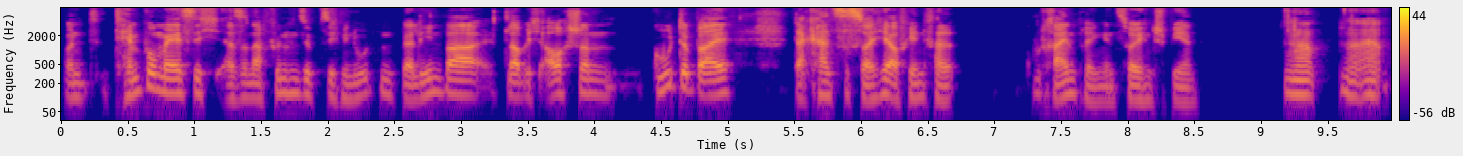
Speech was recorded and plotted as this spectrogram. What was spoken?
Und tempomäßig, also nach 75 Minuten, Berlin war, glaube ich, auch schon gut dabei. Da kannst du solche auf jeden Fall gut reinbringen in solchen Spielen. Ja, na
